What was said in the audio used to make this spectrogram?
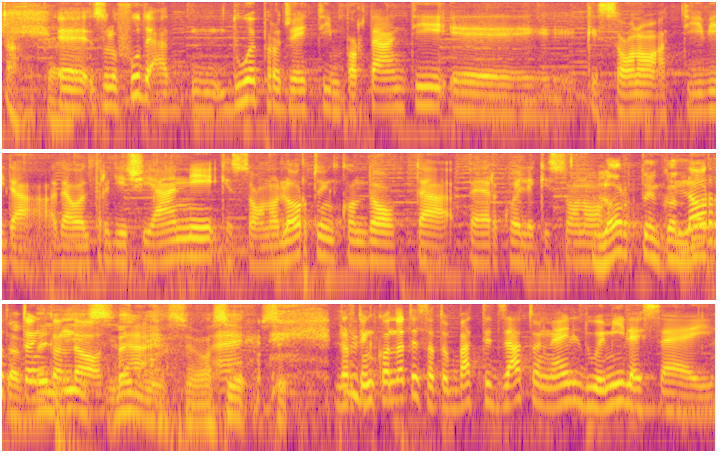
Ah, ok. Eh, Slow Food ha due progetti importanti eh, che sono attivi da, da oltre dieci anni, che sono l'orto in condotta per quelle che sono... L'orto in condotta, L'orto in bellissimo. condotta. Bellissimo, sì, Eh. sì. L'orto in condotta è stato battezzato nel 2006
